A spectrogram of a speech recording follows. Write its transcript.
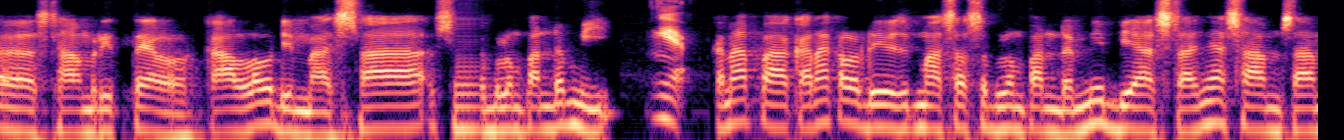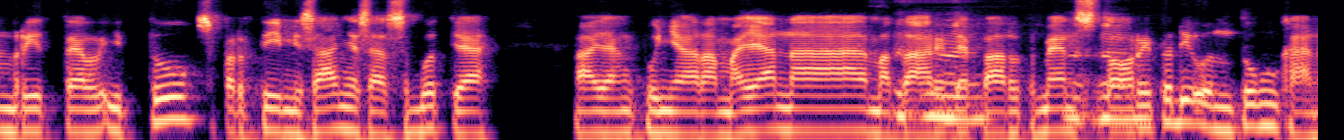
uh, saham retail kalau di masa sebelum pandemi. Ya. Kenapa? Karena kalau di masa sebelum pandemi biasanya saham-saham retail itu seperti misalnya saya sebut ya uh, yang punya Ramayana, Matahari mm -hmm. Department Store mm -hmm. itu diuntungkan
